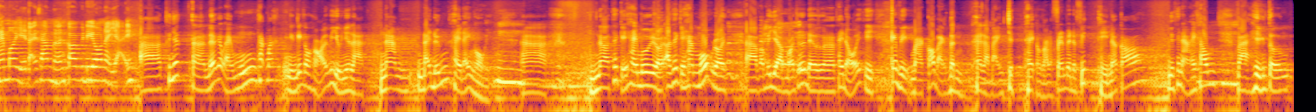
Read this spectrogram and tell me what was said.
Nam ơi vậy tại sao mình nên coi video này vậy? À, thứ nhất à, nếu các bạn muốn thắc mắc những cái câu hỏi ví dụ như là nam đáy đứng hay đáy ngồi Ừ. à, na- thế kỷ 20 rồi, à, thế kỷ 21 rồi. À, và bây giờ mọi thứ đều à, thay đổi. Thì cái việc mà có bạn tình hay là bạn chịch hay còn gọi là friend benefit thì nó có như thế nào hay không? Và hiện tượng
